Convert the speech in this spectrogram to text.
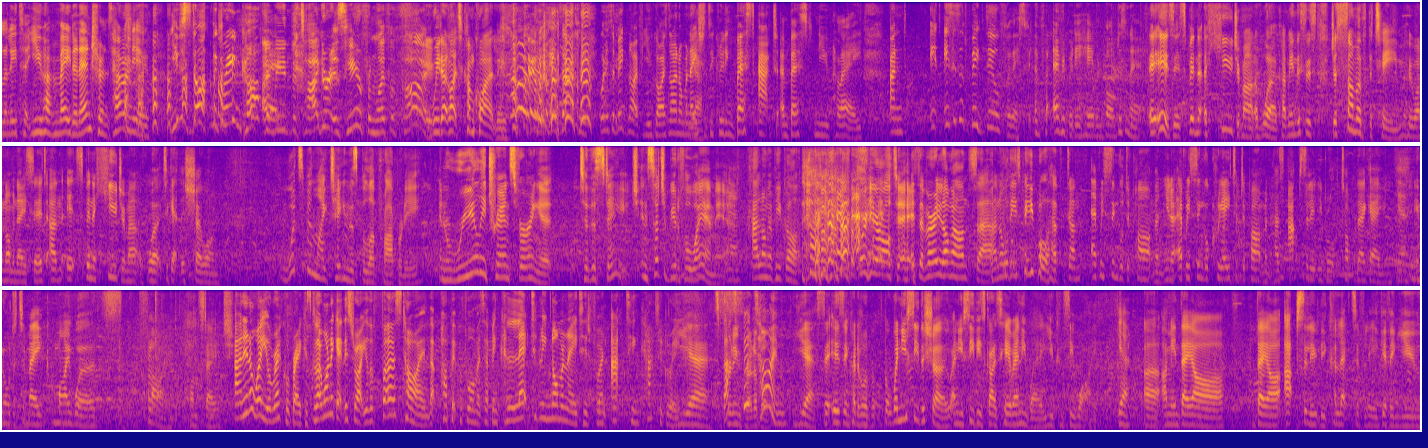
Lolita, you have made an entrance, haven't you? You've stalked the green carpet. I mean, the tiger is here from Life of Pi. We don't like to come quietly. exactly. Well, it's a big night for you guys. Nine nominations, Yeah. including Best Act and Best New Play. And it, this is a big deal for this and for everybody here involved, isn't it? It is. It's been a huge amount of work. I mean, this is just some of the team who are nominated, and it's been a huge amount of work to get this show on. What's it been like taking this beloved property and really transferring it to the stage in such a beautiful way, I mean? How long have you got? We're here all day. It's a very long answer, and all these people have done every single department. You know, every single creative department has absolutely brought the top of their game Yeah. in order to make my words fly on stage. And in a way, you're record breakers because I want to get this right. You're the first time that puppet performers have been collectively nominated for an acting category. Yes. That's pretty big time. Yes, it is incredible. But, but when you see the show and you see these guys here anyway, you can see why. Yeah. Uh, I mean, they are they are absolutely collectively giving you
